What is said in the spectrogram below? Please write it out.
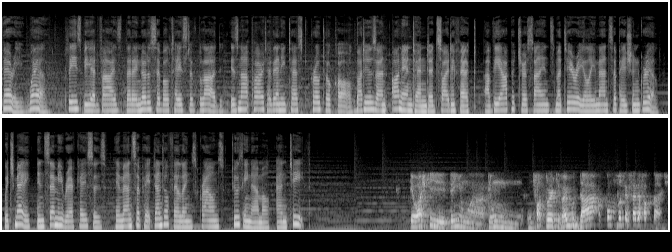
very well. Please be advised that a noticeable taste of blood is not part of any test protocol but is an unintended side effect of the Aperture Science Material Emancipation Grill, which may, in semi rare cases, emancipate dental fillings, crowns, tooth enamel, and teeth. Eu acho que tem, uma, tem um, um fator que vai mudar como você sai da faculdade.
